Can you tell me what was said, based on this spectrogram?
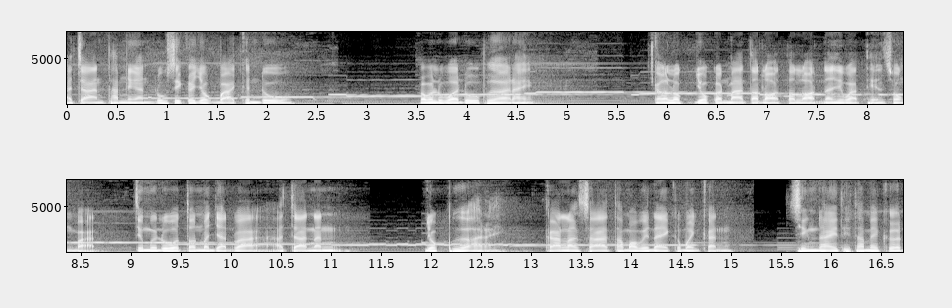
อาจารย์ทำอย่างนั้น ลูกศิษย์ก็ยกบาทขึ้นดู ก็ไม่รู้ว่าดูเพื่ออะไร ก็ลกยกกันมาตลอดตลอดนั่นเรียกว่าเถนทรงบาทจึงไม่รู้ว่าต้นบัญญัติว่าอาจารย์นั้นยกเพื่ออะไร การรักษาธรรมวินัยก็เหมือนกัน สิ่งใดที่ทำให้เกิด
